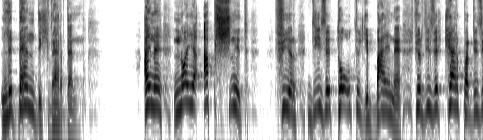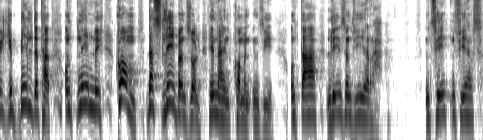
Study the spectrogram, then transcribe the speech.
lebendig werden. Eine neue Abschnitt für diese tote Gebeine, für diese Körper, die sich gebildet hat. Und nämlich, komm, das Leben soll hineinkommen in sie. Und da lesen wir im zehnten Vers,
